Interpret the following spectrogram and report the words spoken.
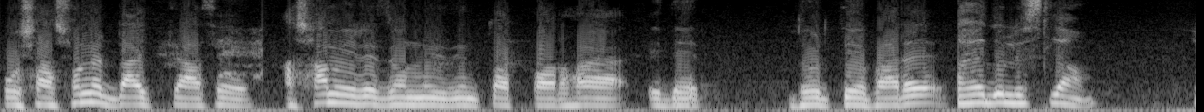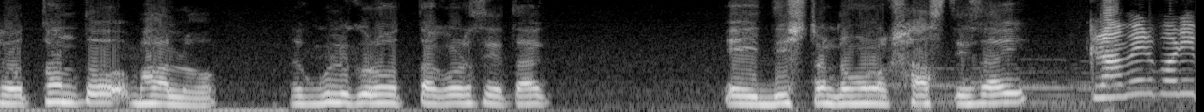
প্রশাসনের দায়িত্বে আছে, আসামির জন্য তৎপর হয়ে, এদের ধরতে পারে। শাহিদুল ইসলাম অত্যন্ত ভালো। গুলি করে হত্যা করেছে তা এই দৃষ্টান্তমূলক শাস্তি চাই। গ্রামের বাড়ি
